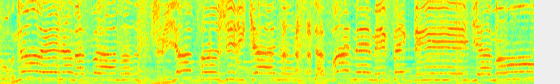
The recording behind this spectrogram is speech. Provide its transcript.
Pour Noël à ma femme, je lui offre un jerrycan. Ça fera le même effet que des diamants.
